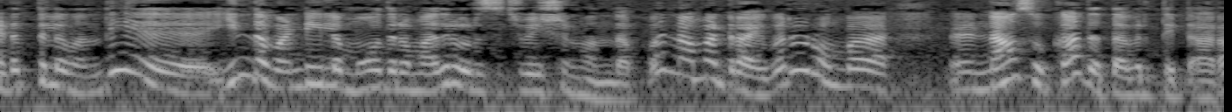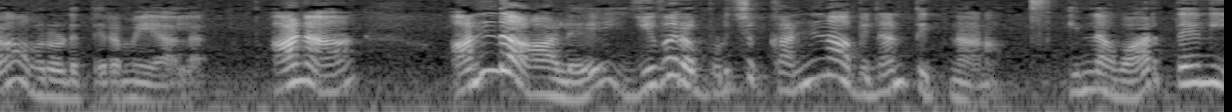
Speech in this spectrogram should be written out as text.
இடத்துல வந்து இந்த வண்டியில மோதுற மாதிரி ஒரு சுச்சுவேஷன் வந்தப்ப நம்ம டிரைவர் ரொம்ப நாசுக்கா அதை தவிர்த்திட்டாராம் அவரோட திறமையால. ஆனா அந்த ஆளு இவரை பிடிச்சு கண்ணாபினான்னு திட்டினானா இந்த வார்த்தைன்னு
